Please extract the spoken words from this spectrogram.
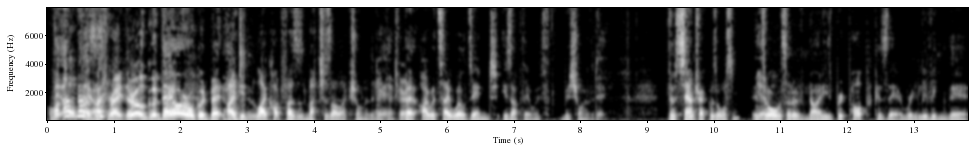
Well, The I don't know, Hot Fuzz is I- great. They're all good. They but- are all good, but I didn't like Hot Fuzz as much as I like Shaun of the Dead. Okay, but. I would say World's End is up there with, with Shaun of the Dead. The soundtrack was awesome. It's Yeah. all sort of 90s Britpop because they're reliving their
